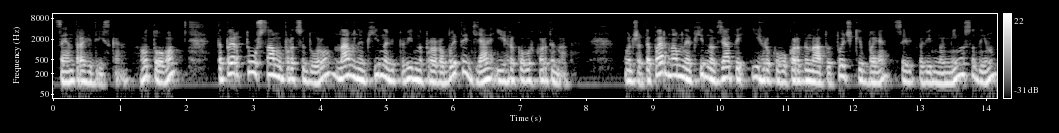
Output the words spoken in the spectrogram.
центра відрізка. Готово. Тепер ту ж саму процедуру нам необхідно відповідно проробити для ігрокових координат. Отже, тепер нам необхідно взяти ігрокову координату точки Б, це відповідно мінус 1.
